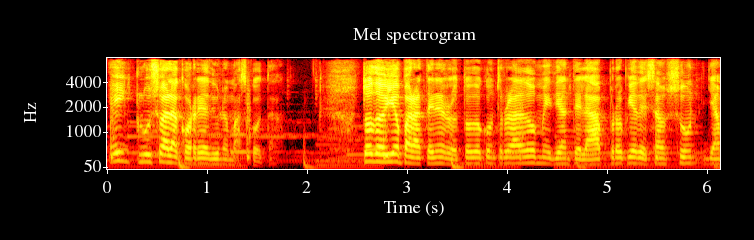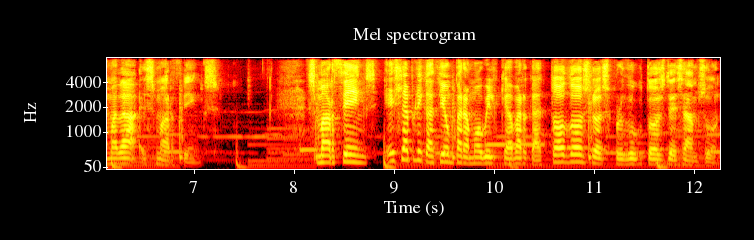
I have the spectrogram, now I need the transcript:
e incluso a la correa de una mascota. Todo ello para tenerlo todo controlado mediante la app propia de Samsung llamada SmartThings. SmartThings es la aplicación para móvil que abarca todos los productos de Samsung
